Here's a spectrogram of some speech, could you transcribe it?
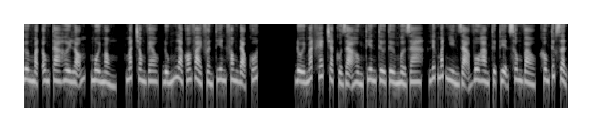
gương mặt ông ta hơi lõm, môi mỏng, mắt trong veo, đúng là có vài phần tiên phong đạo cốt. Đôi mắt khép chặt của dạ hồng thiên từ từ mở ra, liếc mắt nhìn dạ vô hàm thực tiện xông vào, không tức giận,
